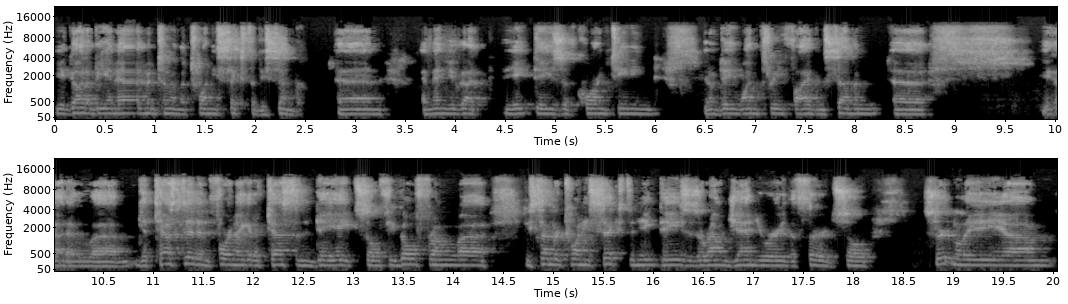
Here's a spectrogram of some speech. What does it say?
you got to be in Edmonton on the 26th of December, and and then you've got the eight days of quarantining. You know, day one, three, five, and seven. Uh, you got to um, get tested and four negative tests in day eight. So if you go from uh, December 26th and eight days is around January the 3rd. So certainly um,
